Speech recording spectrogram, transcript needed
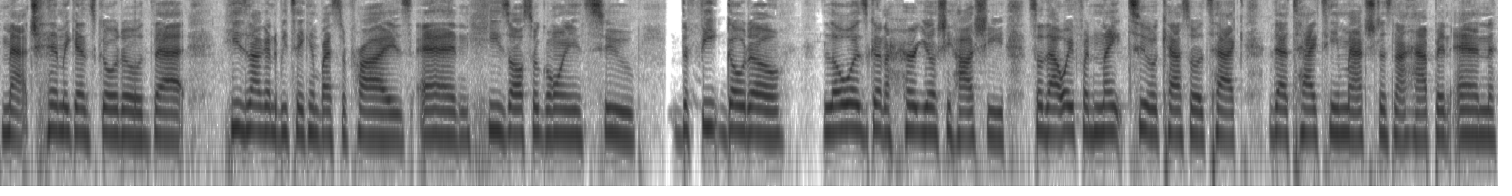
match, him against Goto, that he's not going to be taken by surprise. And he's also going to defeat Goto. Loa is going to hurt Yoshihashi. So that way for night two of Castle Attack, that tag team match does not happen. And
